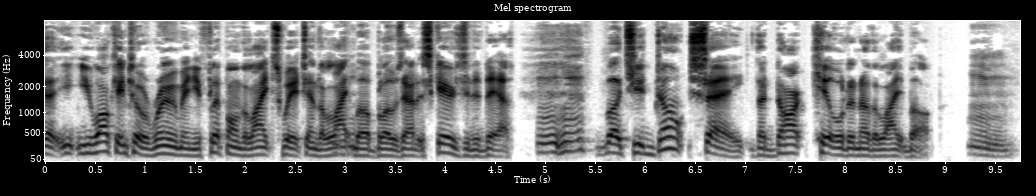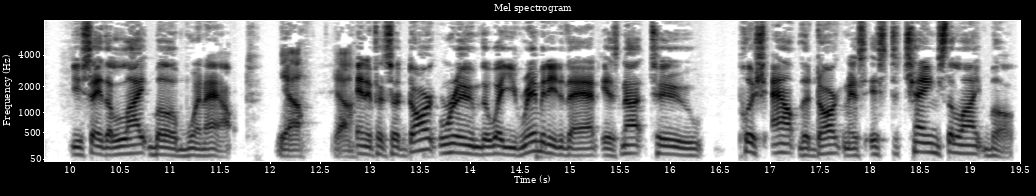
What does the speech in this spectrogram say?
uh, you walk into a room and you flip on the light switch and the light mm-hmm. bulb blows out, it scares you to death. Mm-hmm. But you don't say the dark killed another light bulb. Mm. You say the light bulb went out. Yeah. Yeah. And if it's a dark room, the way you remedy that is not to push out the darkness, it's to change the light bulb.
